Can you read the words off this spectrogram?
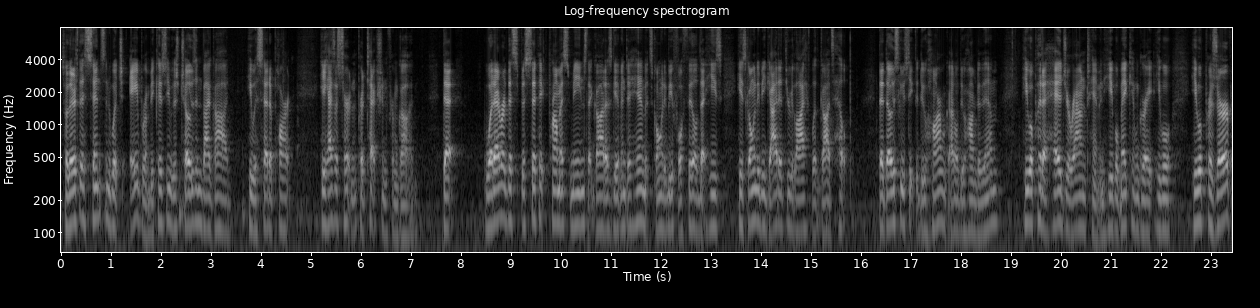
So there's this sense in which Abram, because he was chosen by God, he was set apart, he has a certain protection from God. That whatever this specific promise means that God has given to him, it's going to be fulfilled, that he's, he's going to be guided through life with God's help. That those who seek to do harm, God will do harm to them. He will put a hedge around him and he will make him great. He will, he will preserve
